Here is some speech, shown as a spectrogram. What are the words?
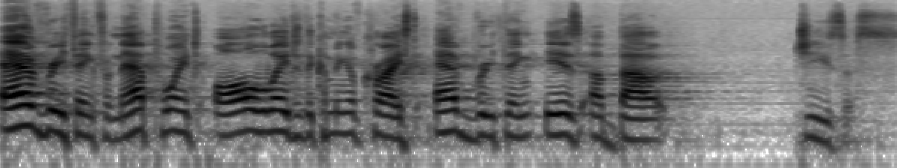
Everything from that point all the way to the coming of Christ, everything is about Jesus.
